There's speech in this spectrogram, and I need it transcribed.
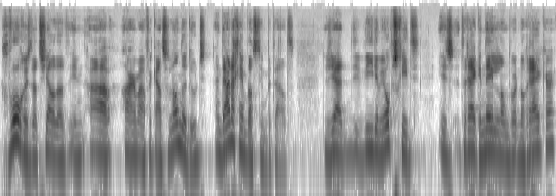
Gevolg is dat Shell dat in arme Afrikaanse landen doet en daarna geen belasting betaalt. Dus ja, wie ermee opschiet is het rijke Nederland wordt nog rijker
